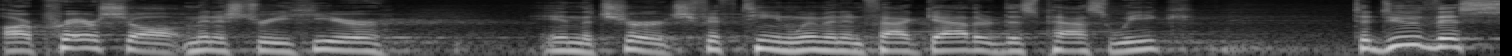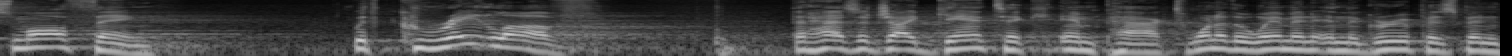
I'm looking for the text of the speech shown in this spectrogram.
our prayer shawl ministry here in the church. 15 women, in fact, gathered this past week to do this small thing with great love that has a gigantic impact. One of the women in the group has been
